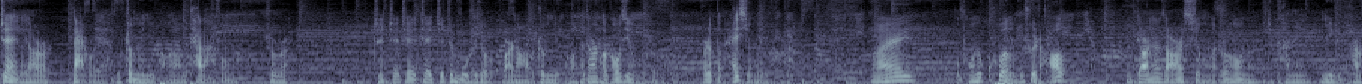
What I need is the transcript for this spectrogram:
这个要是带回去，有这么一女朋友，就太拉风了，是不是？这这这这这真不是就玩闹了，这么女朋友，他当时特高兴了，是不是？而且本来喜欢女孩，后来我朋友就困了，就睡着了。第二天早上醒了之后呢，就看那那蛹开始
